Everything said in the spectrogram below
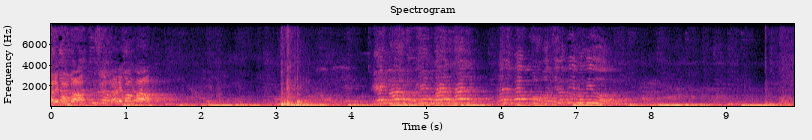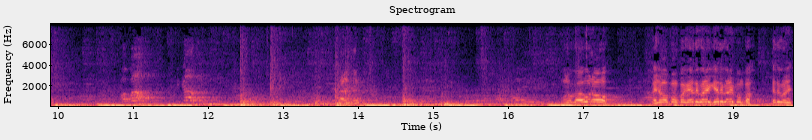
Dale, Pampa. Dale, Pampa. Bien, Mauro, bien, dale, dale. Dale, Paco, haz lo mismo, amigo. Papá, pica. Uno cada uno. Ahí no va Pompa, quédate con él, quédate con él, Pompa. Quédate con él.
